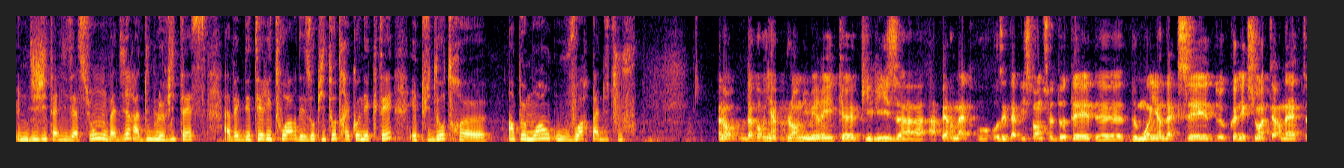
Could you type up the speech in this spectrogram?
une digitalisation, on va dire, à double vitesse, avec des territoires, des hôpitaux très connectés, et puis d'autres un peu moins, ou voire pas du tout? Alors, d'abord, il y a un plan numérique euh, qui vise à, permettre aux, établissements de se doter de, moyens d'accès, de connexion Internet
